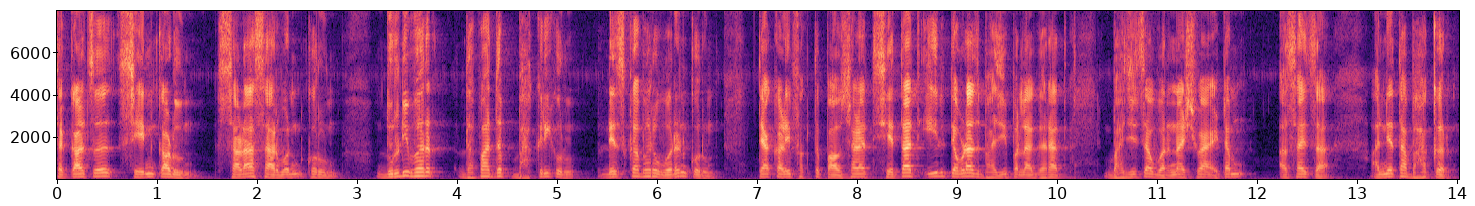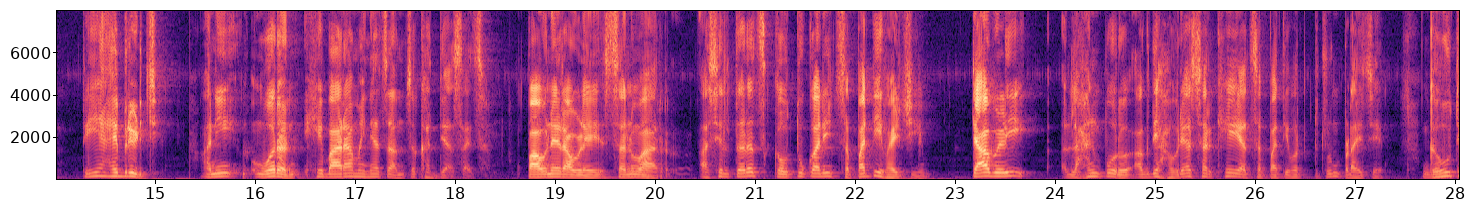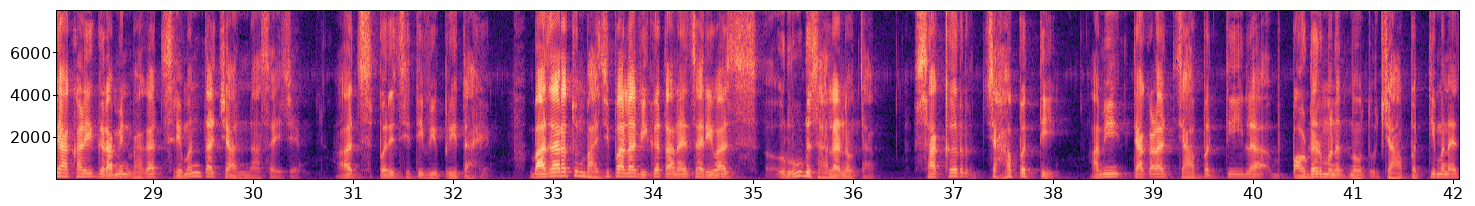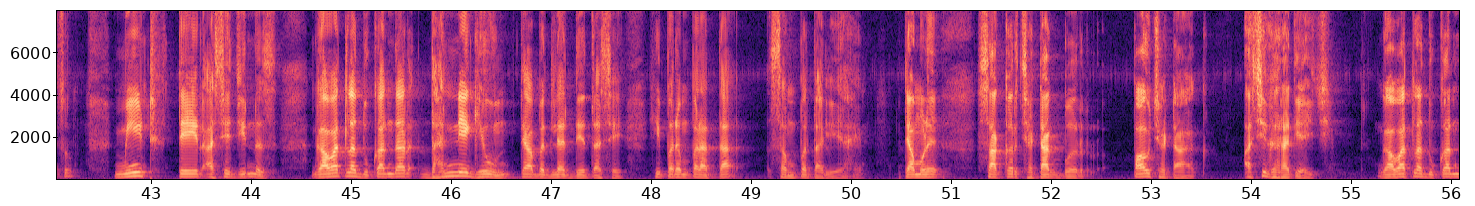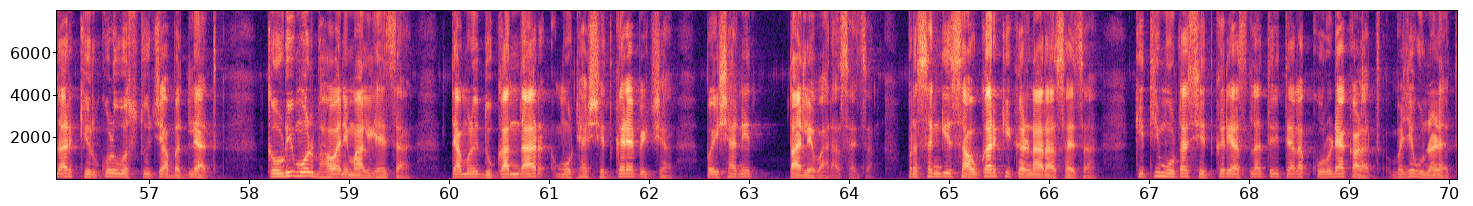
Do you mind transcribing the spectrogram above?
सकाळचं सेन काढून सडा सारवण करून दुर्डीभर धपाधप भाकरी करून डेचकाभर वरण करून त्या काळी फक्त पावसाळ्यात शेतात येईल तेवढाच भाजीपाला घरात भाजीचा वरणाशिवाय आयटम असायचा अन्यथा भाकर ते ही हायब्रिडची आणि वरण हे बारा महिन्याचं आमचं खाद्य असायचं. पावणे रावळे सणवार असेल तरच कौतुकाने चपाती व्हायची. त्यावेळी लहान पोरं अगदी हावऱ्यासारखे या चपातीवर तुटून पडायचे. गहू त्या काळी ग्रामीण भागात श्रीमंताचे अन्न असायचे. आज परिस्थिती विपरीत आहे. बाजारातून भाजीपाला विकत आणायचा रिवाज रूढ झाला नव्हता. साखर चहापत्ती आम्ही त्या काळात चहापत्तीला पावडर म्हणत नव्हतो. चहापत्ती म्हणायचो. मीठ तेल असे जिन्नस गावातला दुकानदार धान्य घेऊन त्या बदल्यात देत असे. ही परंपरा आता संपत आली आहे. त्यामुळे साखर छटाकभर पाव छटाक अशी घरात यायची. गावातला दुकानदार किरकोळ वस्तूच्या बदल्यात कवडीमोल भावाने माल घ्यायचा. त्यामुळे दुकानदार मोठ्या शेतकऱ्यापेक्षा पैशाने तालेवार असायचा. प्रसंगी सावकारकी करणारा असायचा. किती मोठा शेतकरी असला तरी त्याला कोरड्या काळात म्हणजे उन्हाळ्यात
